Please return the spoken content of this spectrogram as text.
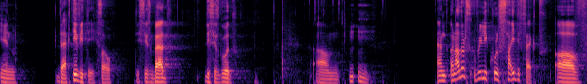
in the activity. So this is bad, this is good. Um, and another really cool side effect of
